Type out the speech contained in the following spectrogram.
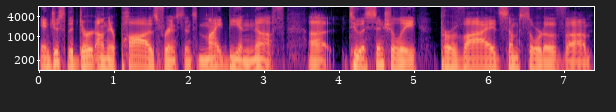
And just the dirt on their paws, for instance, might be enough uh, to essentially provide some sort of um,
